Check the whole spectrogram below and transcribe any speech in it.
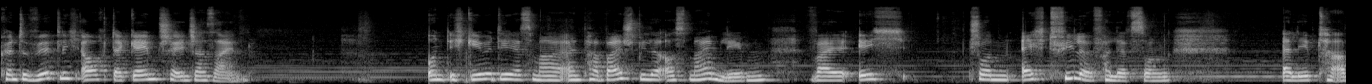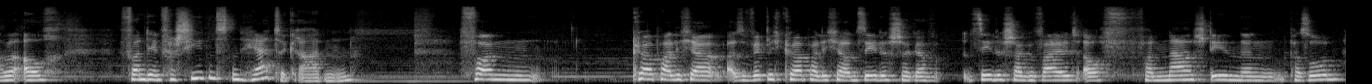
könnte wirklich auch der Game Changer sein. Und ich gebe dir jetzt mal ein paar Beispiele aus meinem Leben, weil ich schon echt viele Verletzungen erlebt habe, auch von den verschiedensten Härtegraden. Von körperlicher, also wirklich körperlicher und seelischer, seelischer Gewalt, auch von nahestehenden Personen,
